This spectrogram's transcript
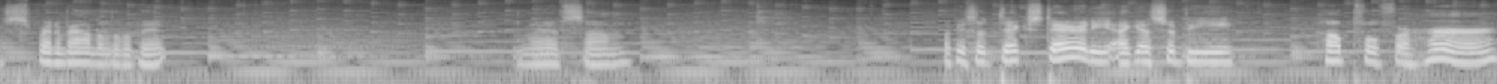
Spread out a little bit. Have some. Okay, so dexterity, I guess, would be helpful for her.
